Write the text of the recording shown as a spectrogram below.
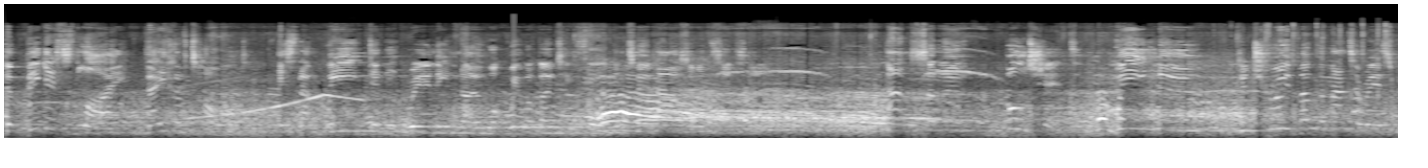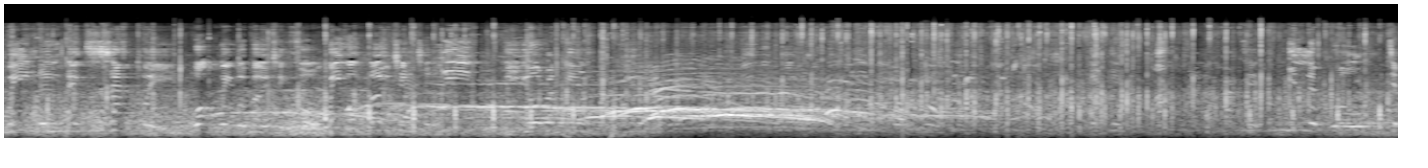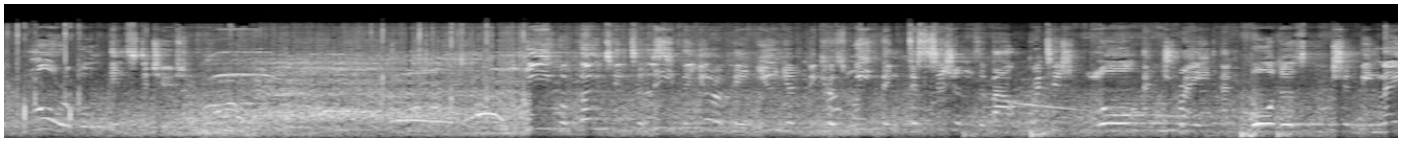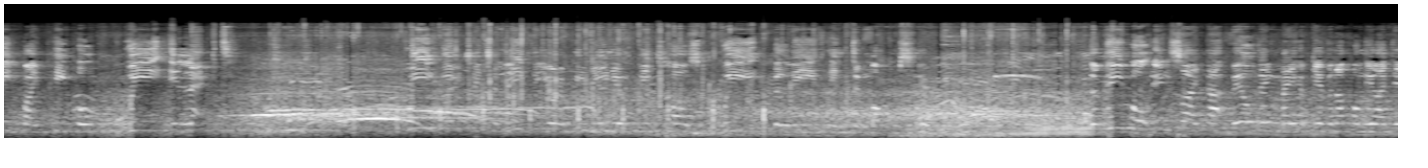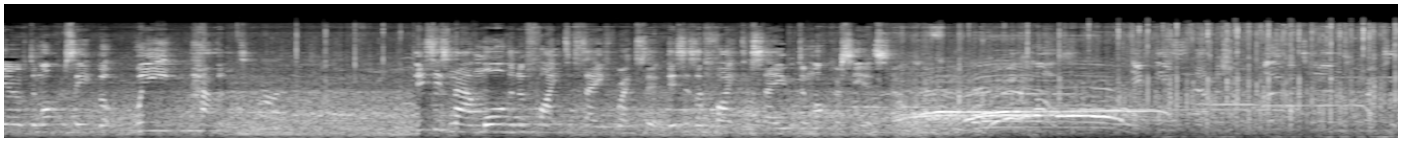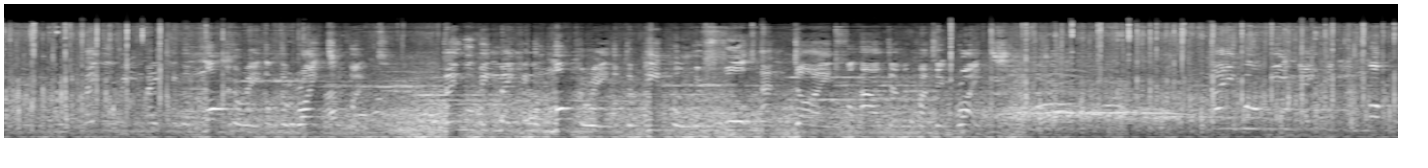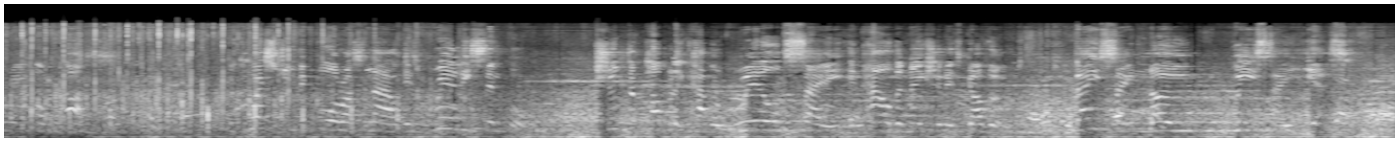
The biggest lie they have told is that we didn't really know what we were voting for in ah. 2016. Absolute bullshit. We knew, the truth of the matter is, we knew exactly what we were voting for. We were voting to leave the European Union. It is an undemocratic, illiberal, voting to leave the European Union because we think decisions about British law and trade and borders should be made by people we elect. We voted to leave the European Union because we believe in democracy. The people inside that building may have given up on the idea of democracy, but we haven't. Is now more than a fight to save Brexit. This is a fight to save democracy itself. If the establishment overturns Brexit, they will be making a mockery of the right to vote. They will be making a mockery of the people who fought and died for our democratic rights. They will be making a mockery of us. The question before us now is really simple. Should the public have a real say in how the nation is governed? They say no, we say yes.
